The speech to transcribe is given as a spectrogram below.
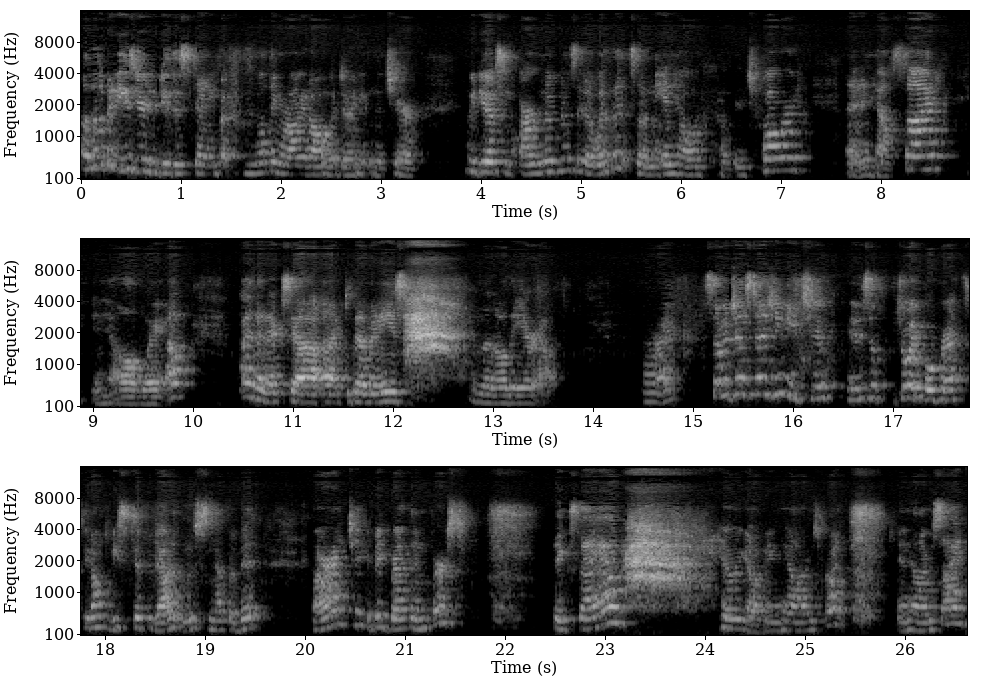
A little bit easier to do this standing, but nothing wrong at all with doing it in the chair. We do have some arm movements that go with it. So on the inhale, reach forward, and inhale side, inhale all the way up, and then exhale, I like to bend my knees and let all the air out. All right, so adjust as you need to. It is a joyful breath, so you don't have to be stiff about it, loosen up a bit. All right, take a big breath in first, big sigh out, Here we go. Inhale, arms front. Inhale, arms side.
